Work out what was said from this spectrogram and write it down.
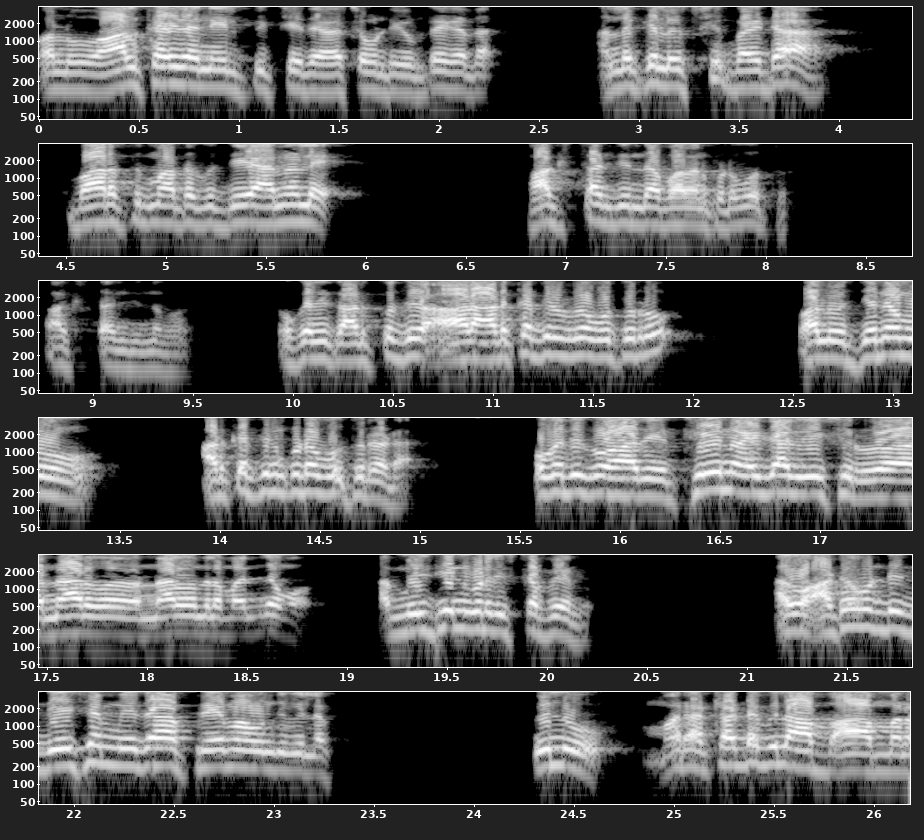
వాళ్ళు ఆల్ఖైదా నేర్పించేది అటువంటివి ఉంటాయి కదా. అందుకెళ్ళి వచ్చి బయట భారత్ మాతకు జయ అనలే. పాకిస్తాన్ జిందాబాద్ అని కూడా పోతారు పాకిస్తాన్ జిందాబాద్. ఒకదికి అడక ఆడ అడక కూడా పోతుర్రు. వాళ్ళు జనము అడక కూడా కూడా పోతుర్రాడ. ఒకదికు అది ట్రైన్ హైజాక్ చేసారు నాలుగు నాలుగు వందల మందినేమో. ఆ మిలిటరీని కూడా తీసుకుపోయారు అవి అటువంటి దేశం మీద ప్రేమ ఉంది వీళ్ళకు. వీళ్ళు మరి అట్లాంటి వీళ్ళు మన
